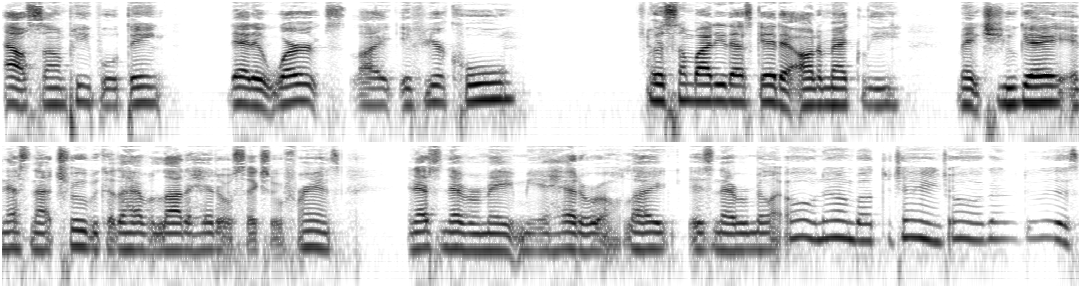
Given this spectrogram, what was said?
how some people think that it works. Like if you're cool with somebody that's gay, that automatically makes you gay, and that's not true because I have a lot of heterosexual friends, And that's never made me a hetero. Like, it's never been like, oh, now I'm about to change. Oh, I gotta do this.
